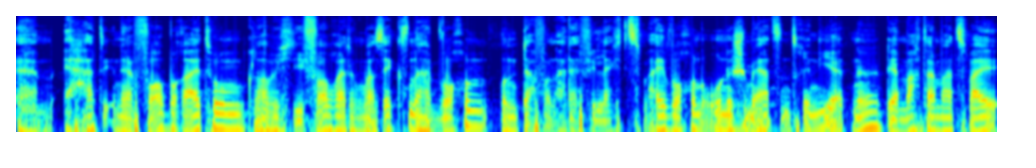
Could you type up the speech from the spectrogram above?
ähm, er hat in der Vorbereitung, glaube ich, die Vorbereitung war sechseinhalb Wochen und davon hat er vielleicht zwei Wochen ohne Schmerzen trainiert. Ne? Der macht dann mal zwei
